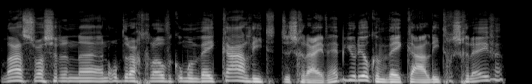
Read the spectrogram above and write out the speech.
laatst was er een, eh, een opdracht, geloof ik, om een WK-lied te schrijven. Hebben jullie ook een WK-lied geschreven?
